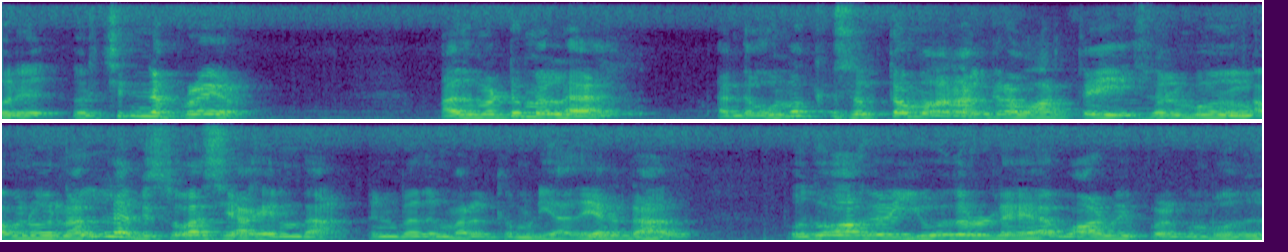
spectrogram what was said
ஒரு ஒரு சின்ன ப்ரேயர் அது மட்டுமல்ல அந்த உமக்கு சுத்தமானங்கிற வார்த்தையை சொல்லும்போது அவன் ஒரு நல்ல விசுவாசியாக இருந்தான் என்பது மறக்க முடியாது. ஏனென்றால் பொதுவாகவே யூதருடைய வாழ்வை பார்க்கும்போது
